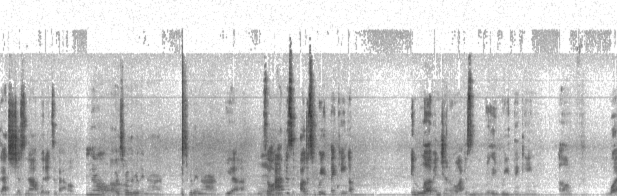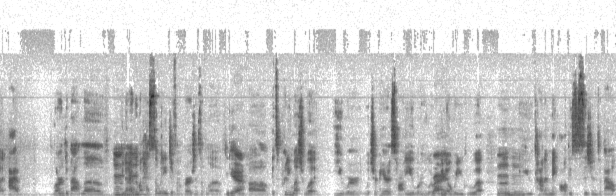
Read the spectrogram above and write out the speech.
that's just not what it's about. no, it's really um, really not. It's really not. Yeah. So. I'm just I'm just rethinking of in love in general. I've just been really rethinking of what I've learned about love. You know, everyone has so many different versions of love. yeah, Um, it's pretty much what you were, what your parents taught you, or who Right. you know where you grew up. hmm You kind of make all these decisions about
